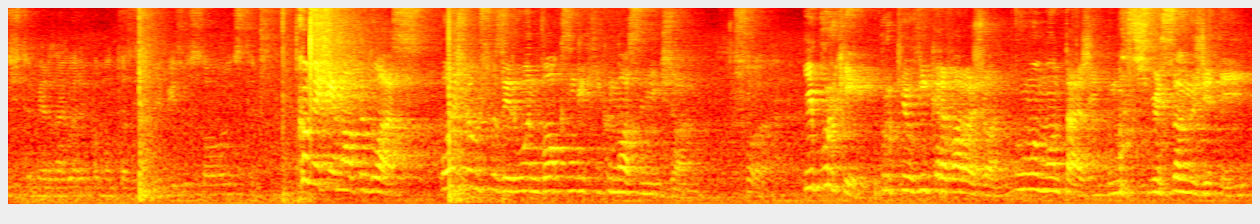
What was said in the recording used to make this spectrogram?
isto a merda agora para montar este reviso só tempo. Como é que é, malta do aço? Hoje vamos fazer um unboxing aqui com o nosso amigo John. Fora. E porquê? Porque eu vim cravar ao John uma montagem de uma suspensão no GTI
